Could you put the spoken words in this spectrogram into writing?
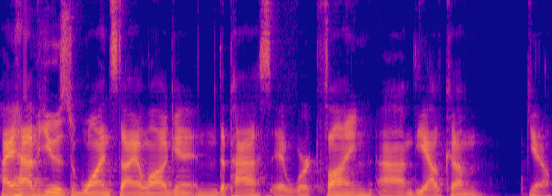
I have used once dialogue in the past. It worked fine. Um, the outcome, you know,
